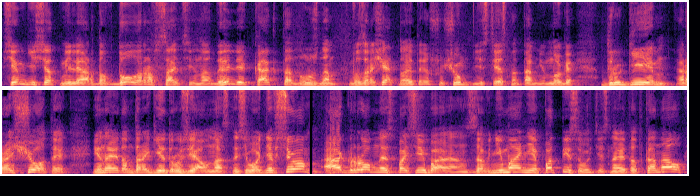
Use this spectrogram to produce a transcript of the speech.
70 миллиардов долларов Сати Надели как как-то нужно возвращать. Но это я шучу. Естественно, там немного другие расчеты. И на этом, дорогие друзья, у нас на сегодня все. Огромное спасибо за внимание. Подписывайтесь на этот канал.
